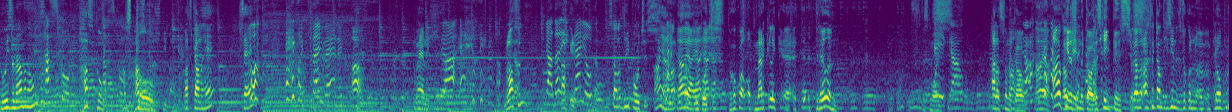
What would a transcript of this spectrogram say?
Hoe is de naam van de hond? Hasko. Hasko. Hasko. Hasko Stiba. Wat kan hij? Zij? Oh, eigenlijk vrij weinig. Ah, weinig. Ja, eigenlijk wel. Blaffen? Ja, dat ik rij heel goed. Staat op drie pootjes. Ah ja, ja, ja, op ja, pootjes. ja. Toch ook wel opmerkelijk eh, het, het trillen. Dat is mooi. Kou. Ah, dat is van de kou. Ja. Ah ja. Ah, oké, dat is van de kou, dat is geen kunst. We hebben de achterkant gezien, het is ook een, een, een proper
